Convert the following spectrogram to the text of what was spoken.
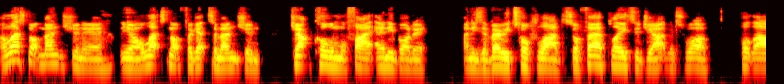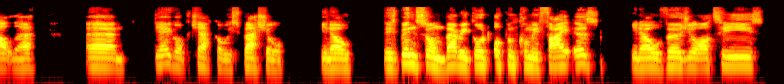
And let's not mention here, you know, let's not forget to mention Jack Cullen will fight anybody, and he's a very tough lad. So fair play to Jack. I just want to put that out there. Um, Diego Pacheco is special. You know, there's been some very good up and coming fighters, you know, Vergil Ortiz,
